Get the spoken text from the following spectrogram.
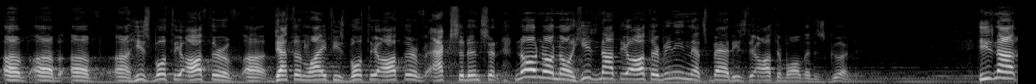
of, of, of uh, He's both the author of uh, death and life. He's both the author of accidents. And no, no, no. He's not the author of anything that's bad. He's the author of all that is good. He's not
